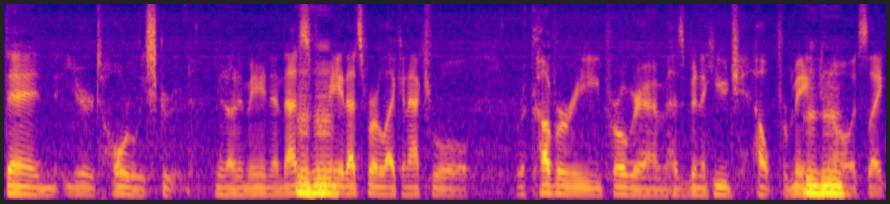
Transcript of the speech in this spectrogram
then you're totally screwed you know what i mean and that's for Mhm. me that's where like an actual recovery program has been a huge help for me Mhm. you know it's like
